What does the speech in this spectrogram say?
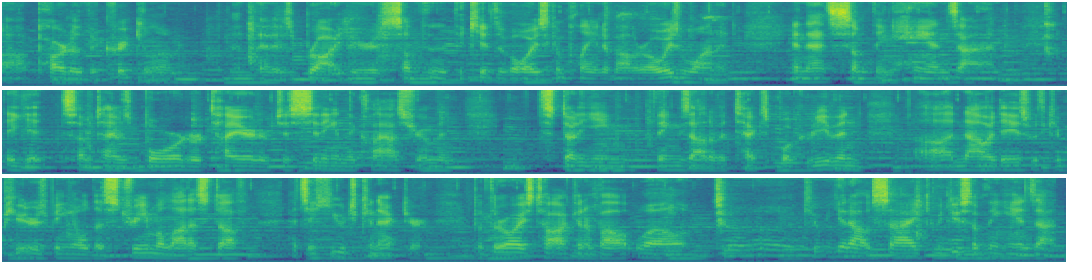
uh, part of the curriculum that, that is brought here is something that the kids have always complained about or always wanted, and that's something hands-on. They get sometimes bored or tired of just sitting in the classroom and studying things out of a textbook, or even uh, nowadays with computers being able to stream a lot of stuff. That's a huge connector. But they're always talking about, well, can we get outside? Can we do something hands-on?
